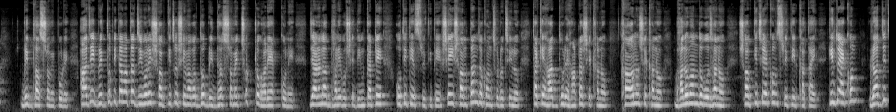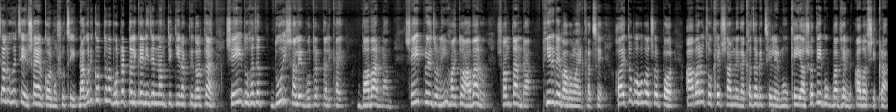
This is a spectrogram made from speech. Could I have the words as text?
বৃদ্ধাশ্রমে পড়ে। আজ এই বৃদ্ধ পিতামাতার জীবনের সব কিছু সীমাবদ্ধ বৃদ্ধাশ্রমের ছোট্ট ঘরে এক কোণে। জানালার ধারে বসে দিন কাটে অতীতের স্মৃতিতে। সেই সন্তান যখন ছোট ছিল, তাকে হাত ধরে হাঁটা শেখানো, খাওয়ানো শেখানো ভালো মন্দ বোঝানো সব কিছু এখন স্মৃতির খাতায়। কিন্তু এখন রাজ্যে চালু হয়েছে এশায়ার কর্মসূচি। নাগরিকত্ব বা ভোটার তালিকায় নিজের নাম টিকিয়ে রাখতে দরকার, সেই দু সালের ভোটার তালিকায় বাবার নাম। সেই প্রয়োজনেই হয়তো আবারও সন্তানরা ফিরবে বাবা মায়ের কাছে। হয়তো বহু বছর পর আবারও চোখের সামনে দেখা যাবে ছেলের মুখ। এই আশাতেই বুক বাঁধেন আবাসিকরা।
